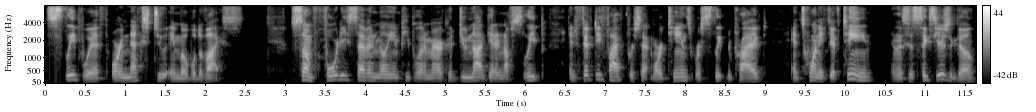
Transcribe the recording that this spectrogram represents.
sleep with or next to a mobile device. Some 47 million people in America do not get enough sleep, and 55% more teens were sleep deprived in 2015, and this is six years ago,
